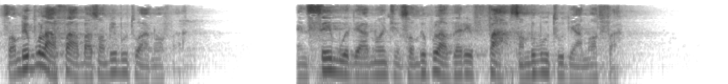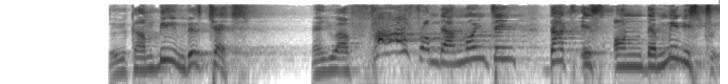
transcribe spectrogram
Some people are far, but some people too are not far. And same with the anointing. Some people are very far. Some people too, they are not far. So you can be in this church and you are far from the anointing that is on the ministry.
